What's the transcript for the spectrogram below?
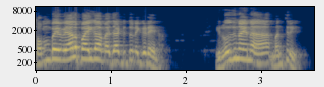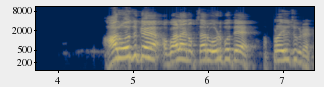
తొంభై వేల పైగా మెజార్టీతో నెగ్గాడు ఆయన. ఈ రోజున ఆయన మంత్రి. ఆ రోజుకే ఒకవేళ ఆయన ఒకసారి ఓడిపోతే అప్రయోజకుడట.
